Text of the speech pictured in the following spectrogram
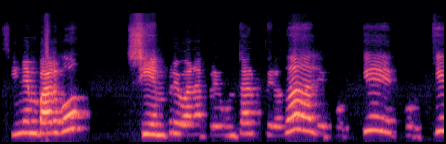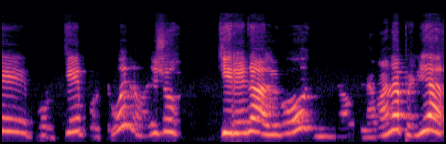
Sin embargo, siempre van a preguntar, pero dale, ¿por qué? ¿Por qué? ¿Por qué? Porque bueno, ellos quieren algo y la van a pelear,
